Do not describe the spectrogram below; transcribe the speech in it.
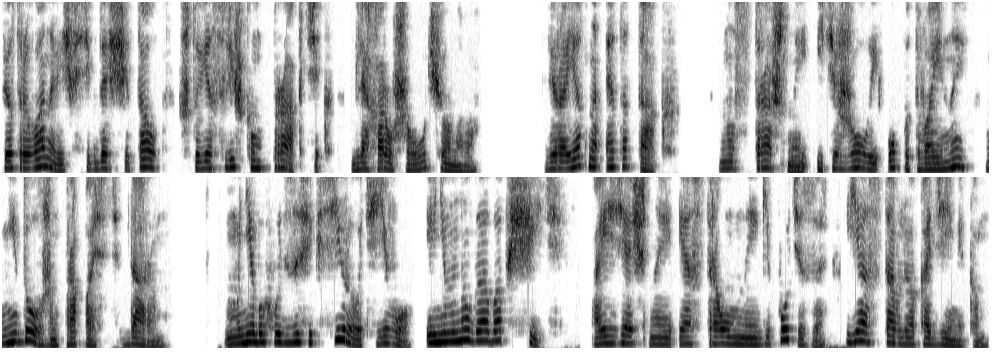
Петр Иванович всегда считал, что я слишком практик для хорошего ученого. Вероятно, это так но страшный и тяжелый опыт войны не должен пропасть даром. Мне бы хоть зафиксировать его и немного обобщить, а изящные и остроумные гипотезы я оставлю академикам.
